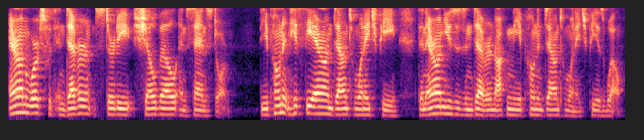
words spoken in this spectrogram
Aron works with Endeavor, Sturdy, Shellbell, and Sandstorm. The opponent hits the Aron down to 1 HP, then Aron uses Endeavor, knocking the opponent down to 1 HP as well.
